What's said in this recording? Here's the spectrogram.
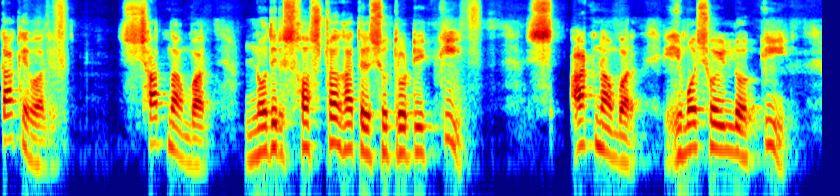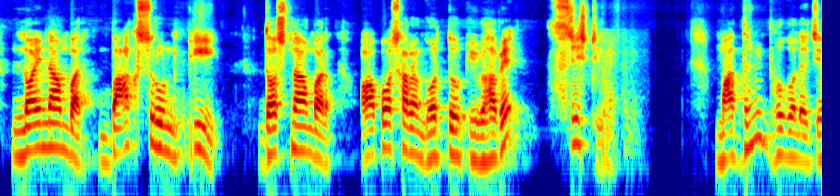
কাকে বলে? সাত নাম্বার, নদীর ষষ্ঠ ঘাতের সূত্রটি কি? আট নাম্বার, হিমশৈল কি? নয় নাম্বার, বাক্সরুণ কি? দশ নম্বর, অপসারণ গর্ত কীভাবে সৃষ্টি? মাধ্যমিক ভূগোলে যে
